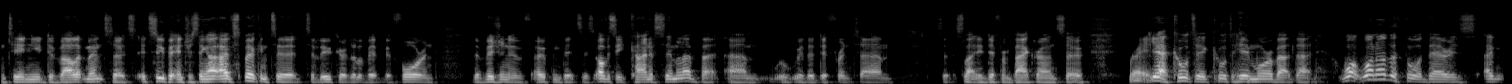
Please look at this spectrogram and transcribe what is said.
continued development. So it's it's super interesting. I, have spoken to to Luca a little bit before, and the vision of OpenBits is obviously kind of similar, but um, with a different, um, slightly different background. So, right, yeah, cool to cool to hear more about that. What one other thought there is, um,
